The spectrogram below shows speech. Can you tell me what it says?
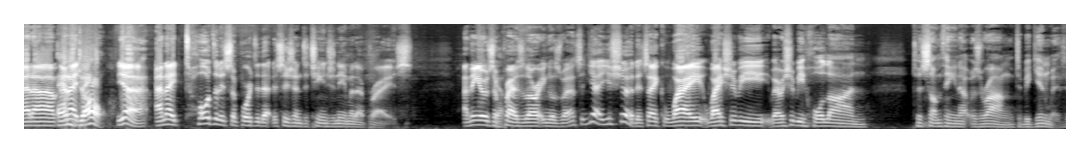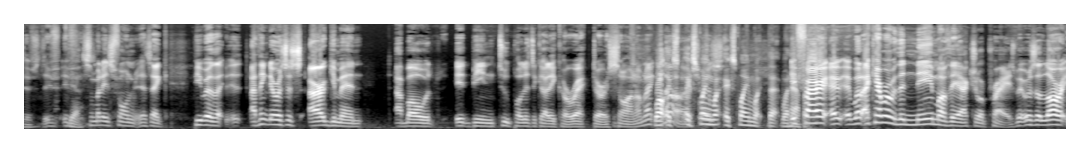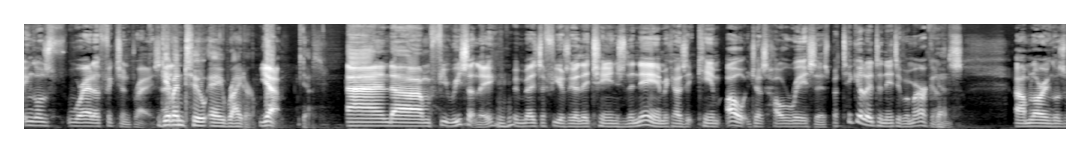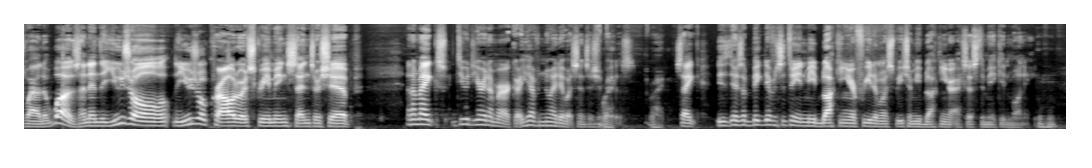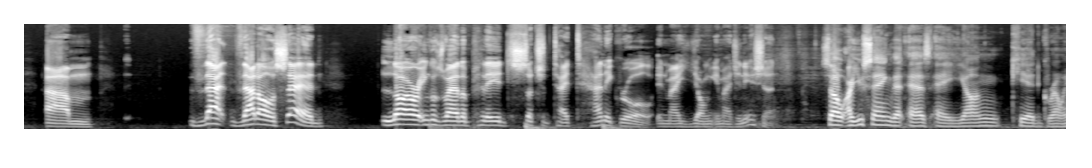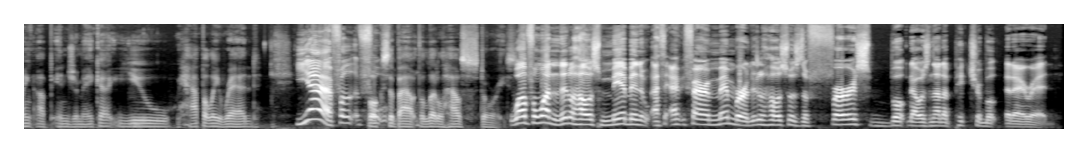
and um and I dull. yeah, and I totally supported that decision to change the name of that prize. I think it was a prize Laura Ingalls Wilder. I said, yeah, you should. It's like why why should we why should we hold on to something that was wrong to begin with? If if, if Yes. somebody's phone, it's like people. That, I think there was this argument about it being too politically correct or so on. I'm like, Well, no, ex- explain was- what explain what that what If happened. I, I, well, I can't remember the name of the actual prize, but it was a Laura Ingalls Wilder fiction prize. Given to a writer. yeah. Yes. And um, few recently, Mm-hmm. it's a few years ago, they changed the name because it came out just how racist, particularly to Native Americans, um, Laura Ingalls Wilder was. And then the usual, the usual crowd were screaming censorship, and I'm like, dude, you're in America. You have no idea what censorship is. Right. It's like there's a big difference between me blocking your freedom of speech and me blocking your access to making money. Um, that that all said, Laura Ingalls Wilder played such a titanic role in my young imagination. So, are you saying that as a young kid growing up in Jamaica, you happily read Yeah, for, for books about the Little House stories? well, for one, Little House may have been. I th- if I remember, Little House was the first book that was not a picture book that I read.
